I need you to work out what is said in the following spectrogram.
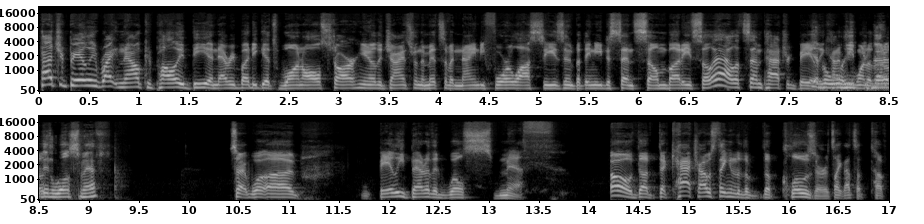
Patrick Bailey right now could probably be an everybody gets one All Star. You know, the Giants are in the midst of a 94 loss season, but they need to send somebody. So yeah, let's send Patrick Bailey. Yeah, but will he be better those. than Will Smith? Sorry, well, uh, Bailey better than Will Smith. Oh, the the catch. I was thinking of the, the closer. It's like that's a tough.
